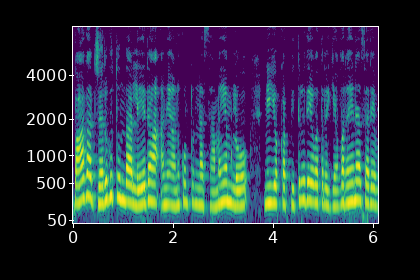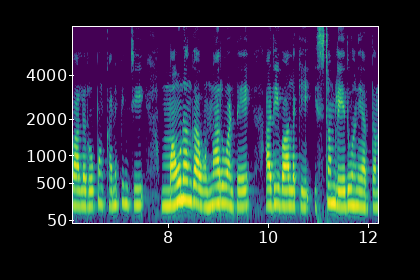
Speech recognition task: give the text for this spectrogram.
బాగా జరుగుతుందా లేదా? అని అనుకుంటున్న సమయంలో నీ యొక్క పితృదేవతలు ఎవరైనా సరే వాళ్ళ రూపం కనిపించి మౌనంగా ఉన్నారు అంటే అది వాళ్ళకి ఇష్టం లేదు అని అర్థం.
